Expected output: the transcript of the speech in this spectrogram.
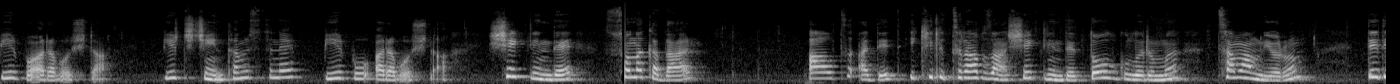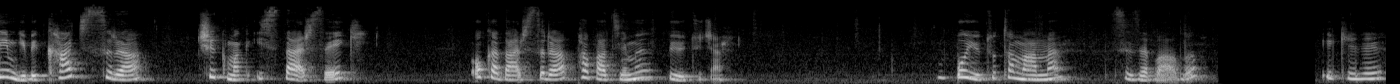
bir bu ara boşluğa. Bir çiçeğin tam üstüne bir bu ara boşluğa. Şeklinde sona kadar 6 adet ikili trabzan şeklinde dolgularımı tamamlıyorum. Dediğim gibi kaç sıra çıkmak istersek o kadar sıra papatyamı büyüteceğim. Boyutu tamamen size bağlı. İkili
